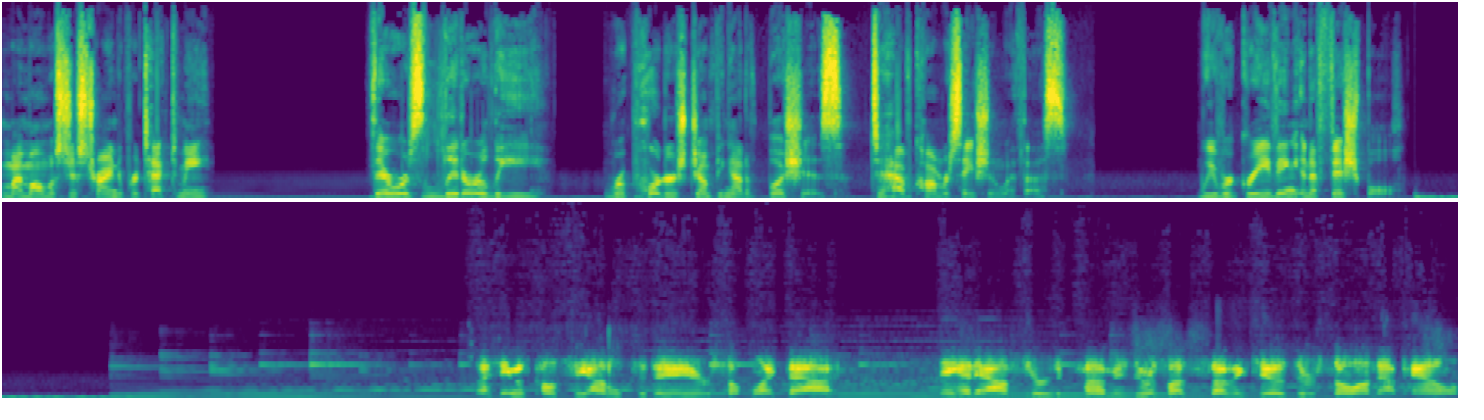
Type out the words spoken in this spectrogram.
My mom was just trying to protect me. There was literally reporters jumping out of bushes to have conversation with us. We were grieving in a fishbowl. I think it was called Seattle Today or something like that. They had asked her to come, and there was about seven kids or so on that panel.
